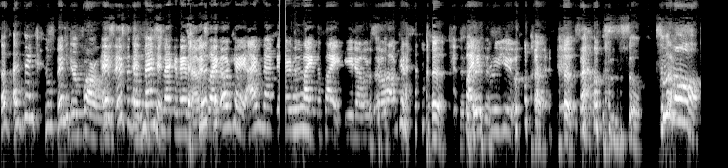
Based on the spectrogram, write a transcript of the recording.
That's, I think when you're far away, it's, it's the defense mechanism. It's like, okay, I'm not there to fight the fight, you know. So how can I fight it through you? so, so sue them all.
